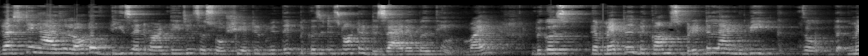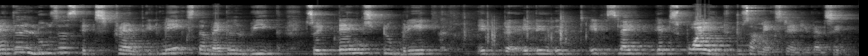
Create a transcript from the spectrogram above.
Rusting has a lot of disadvantages associated with it because it is not a desirable thing. Why? Because the metal becomes brittle and weak. So the metal loses its strength. It makes the metal weak. So it tends to break. It, it, it, it's like gets spoiled to some extent you can say.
